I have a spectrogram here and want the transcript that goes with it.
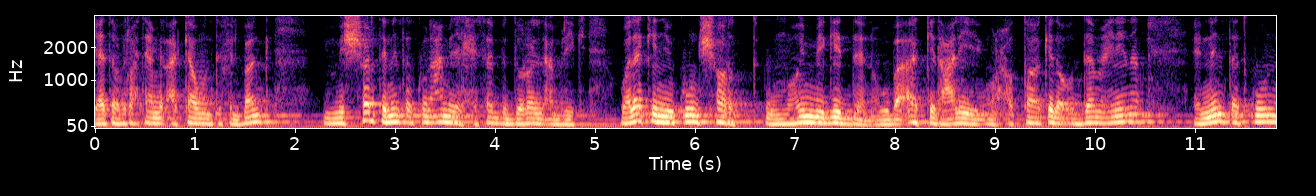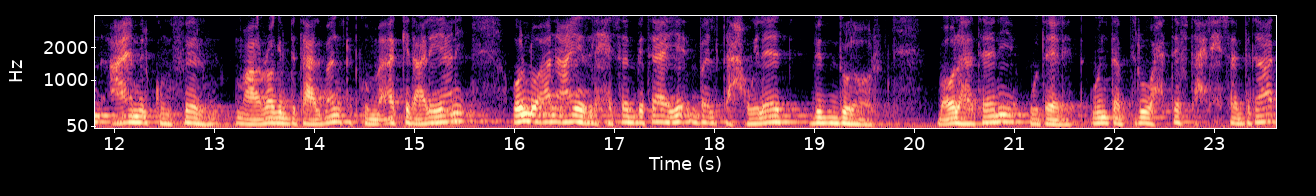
يعني أنت بتروح تعمل account في البنك مش شرط إن أنت تكون عامل الحساب بالدولار الأمريكي ولكن يكون شرط ومهم جدا وبأكد عليه ونحطها كده قدام عينينا إن أنت تكون عامل confirm مع الراجل بتاع البنك تكون مأكد عليه يعني قول له أنا عايز الحساب بتاعي يقبل تحويلات بالدولار. بقولها تاني وتالت وأنت بتروح تفتح الحساب بتاعك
